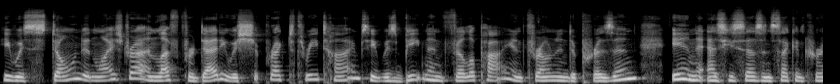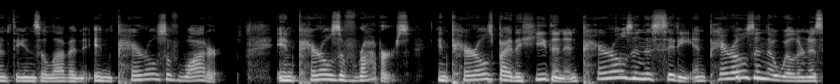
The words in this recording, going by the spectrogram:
He was stoned in Lystra and left for dead. He was shipwrecked three times. He was beaten in Philippi and thrown into prison. In, as he says in 2 Corinthians 11, in perils of water, in perils of robbers, in perils by the heathen, in perils in the city, in perils in the wilderness,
